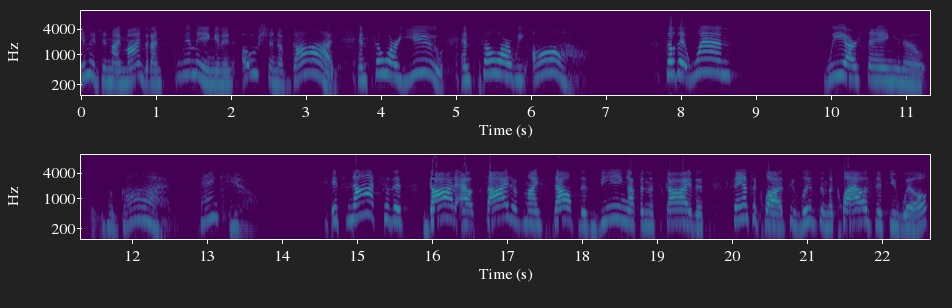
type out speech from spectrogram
image in my mind that I'm swimming in an ocean of God, and so are you, and so are we all. So that when we are saying, you know, you know, God, thank you. It's not to this God outside of myself, this being up in the sky, this Santa Claus who lives in the clouds, if you will,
